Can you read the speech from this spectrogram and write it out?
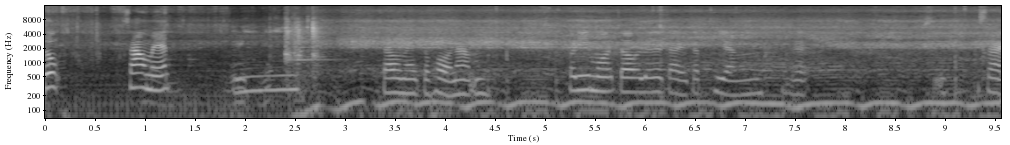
ลูกเศร้าเม็ดอืมเจ้าแม่กระเพาะน้ำพอดีหมอเจาะเลยไก่กับเพียงและใส่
